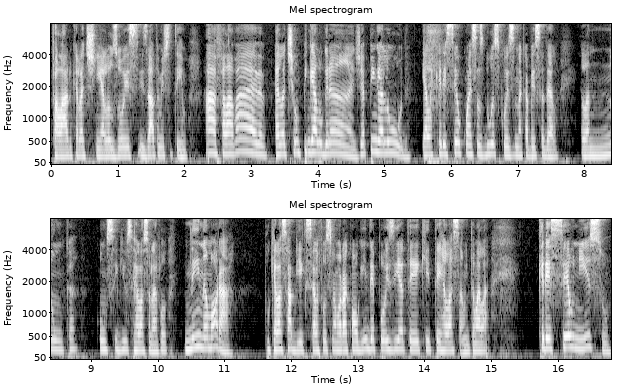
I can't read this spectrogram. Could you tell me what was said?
falaram que ela tinha, ela usou esse, exatamente esse termo. Ah, falava, ah, ela tinha um pingalo grande, é pingaluda. E ela cresceu com essas duas coisas na cabeça dela. Ela nunca conseguiu se relacionar, falou, nem namorar. Porque ela sabia que se ela fosse namorar com alguém, depois ia ter que ter relação. Então ela cresceu nisso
